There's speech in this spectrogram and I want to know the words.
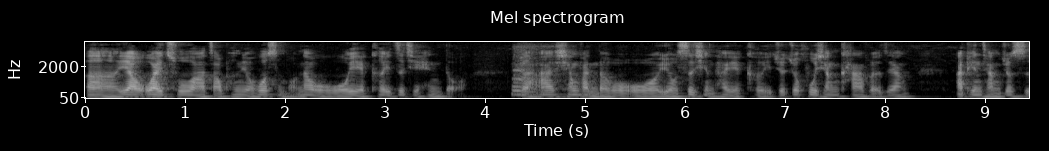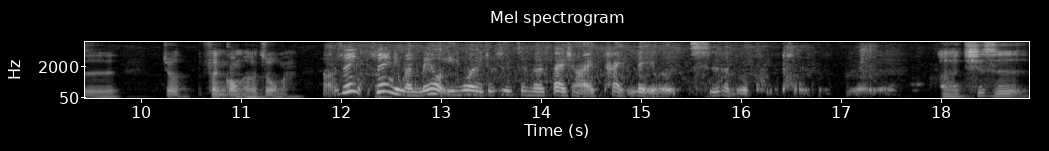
呃要外出啊，找朋友或什么，那我我也可以自己 handle，对啊。相反的，我我有事情他也可以，就就互相 cover 这样。啊，平常就是就分工合作嘛。啊，所以所以你们没有因为就是真的带小孩太累而吃很多苦头之类的。呃，其实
